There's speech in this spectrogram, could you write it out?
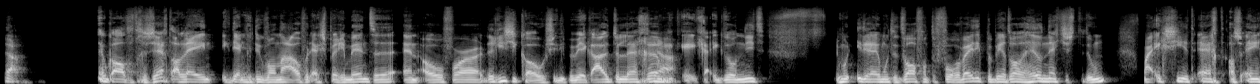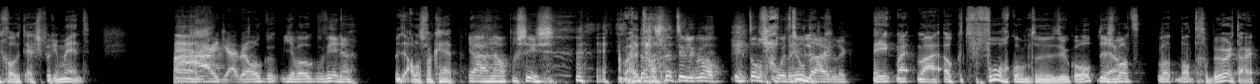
ja. Dat heb ik altijd gezegd. Alleen, ik denk natuurlijk wel na over de experimenten en over de risico's. Die probeer ik uit te leggen. Ja. Ik, ik, ik wil niet, moet, iedereen moet het wel van tevoren weten. Ik probeer het wel heel netjes te doen. Maar ik zie het echt als één groot experiment. Maar jij wil, ook, jij wil ook winnen. Met alles wat ik heb. Ja, nou precies. Maar dat dat- is natuurlijk wel in topsport Ja, heel duidelijk. Nee, maar, maar ook het vervolg komt er natuurlijk op. Dus Ja. wat, wat, wat gebeurt daar?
